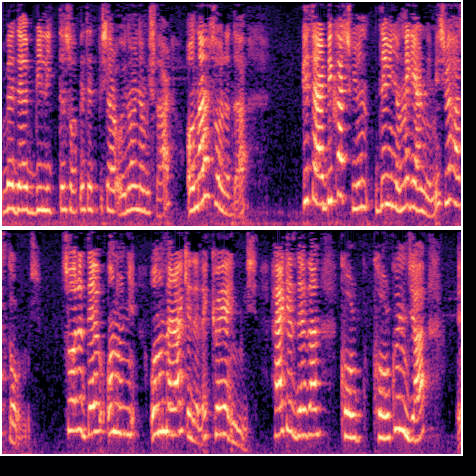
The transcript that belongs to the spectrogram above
ve dev birlikte sohbet etmişler, oyun oynamışlar. Ondan sonra da Peter birkaç gün devin yanına gelmemiş ve hasta olmuş. Sonra dev onun, onu merak ederek köye inmiş. Herkes devden kork- korkunca e,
